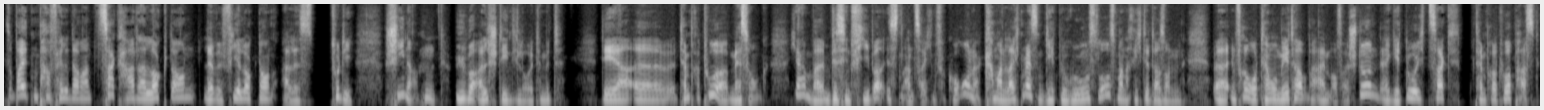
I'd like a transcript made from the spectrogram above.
Sobald ein paar Fälle da waren, zack, harter Lockdown, Level 4 Lockdown, alles tutti. China, hm, überall stehen die Leute mit der äh, Temperaturmessung. Ja, weil ein bisschen Fieber ist ein Anzeichen für Corona. Kann man leicht messen, geht berührungslos. Man richtet da so ein äh, Infrarotthermometer bei einem auf der Stirn, der geht durch, zack, Temperatur passt.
